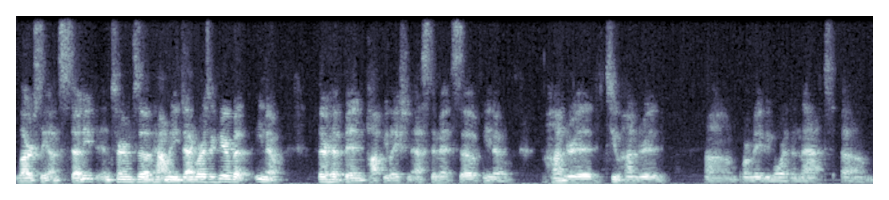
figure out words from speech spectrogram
largely unstudied in terms of how many jaguars are here. But you know, there have been population estimates of you know 100, 200, um, or maybe more than that um,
